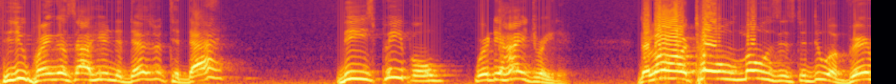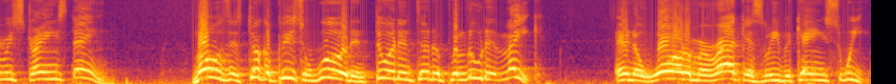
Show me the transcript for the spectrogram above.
Did you bring us out here in the desert to die? These people were dehydrated. The Lord told Moses to do a very strange thing. Moses took a piece of wood and threw it into the polluted lake, and the water miraculously became sweet.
